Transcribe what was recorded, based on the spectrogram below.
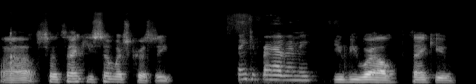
Uh, so thank you so much, Chrissy. Thank you for having me. You be well. Thank you.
